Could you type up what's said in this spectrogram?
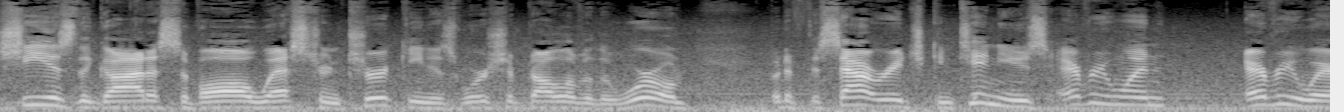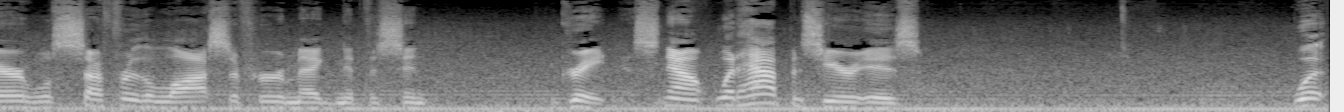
She is the goddess of all Western Turkey and is worshipped all over the world. But if this outrage continues, everyone everywhere will suffer the loss of her magnificent greatness. Now, what happens here is what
